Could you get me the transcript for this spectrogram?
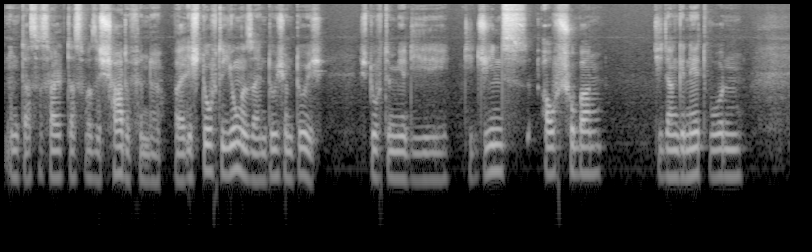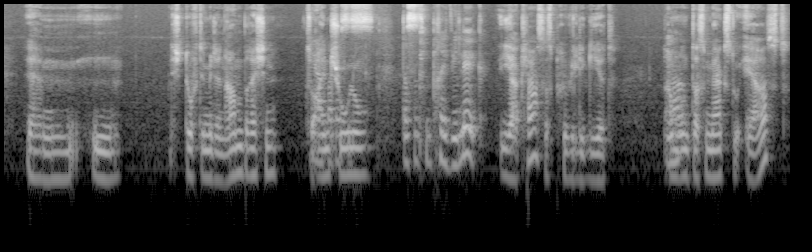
und das ist halt das, was ich schade finde. Weil ich durfte Junge sein, durch und durch. Ich durfte mir die, die Jeans aufschubbern, die dann genäht wurden. Ähm, ich durfte mir den Arm brechen zur Ja, Einschulung. Das ist, das ist ein Privileg. Ja, klar ist das privilegiert. Ja. Und das merkst du erst,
